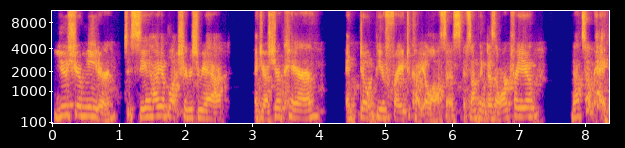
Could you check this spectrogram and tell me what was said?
use your meter to see how your blood sugars react, adjust your care, and don't be afraid to cut your losses. If something doesn't work for you, that's okay.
